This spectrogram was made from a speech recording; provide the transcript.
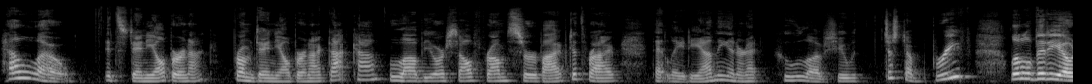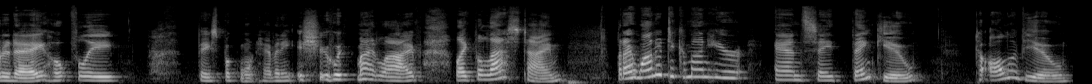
Hello, it's Danielle Bernock from daniellebernock.com. Love yourself from Survive to Thrive, that lady on the internet who loves you. With just a brief little video today. Hopefully, Facebook won't have any issue with my live like the last time. But I wanted to come on here and say thank you to all of you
